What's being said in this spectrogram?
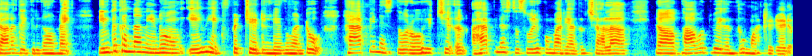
చాలా దగ్గరగా ఉన్నాయి. ఇంతకన్నా నేను ఏమీ ఎక్స్పెక్ట్ చేయడం లేదు అంటూ హ్యాపీనెస్తో రోహిత్ హ్యాపీనెస్తో సూర్యకుమార్ యాదవ్ చాలా భావోద్వేగంతో మాట్లాడాడు.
